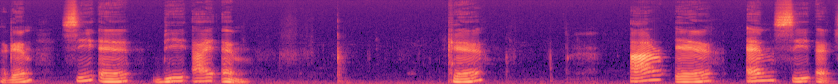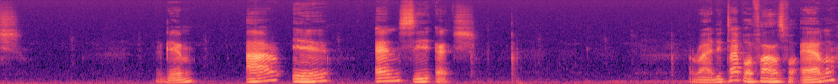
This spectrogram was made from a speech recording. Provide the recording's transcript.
Again, C A B I N. K R A N C H. Again, R A N C H. Right, the type of house for L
